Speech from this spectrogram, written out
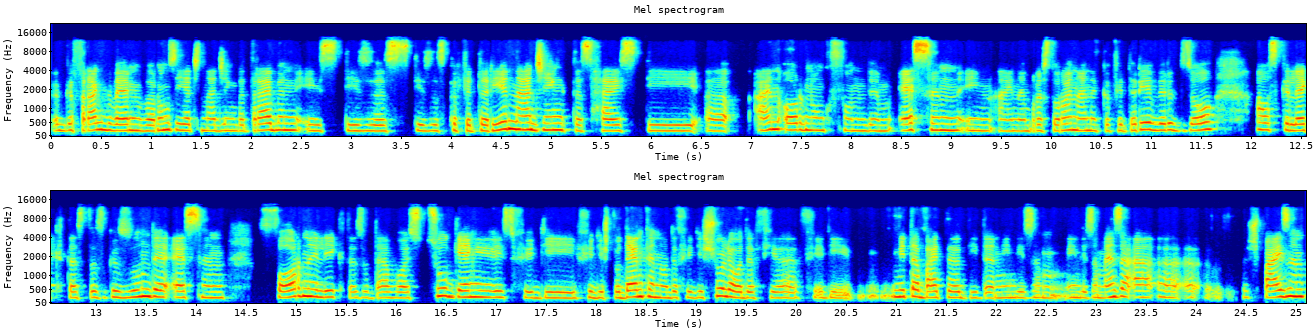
gefragt werden, warum sie jetzt Nudging betreiben, ist dieses, dieses Cafeteria-Nudging. Das heißt, die äh, Einordnung von dem Essen in einem Restaurant, in einer Cafeteria wird so ausgelegt, dass das gesunde Essen vorne liegt, also da, wo es zugänglich ist für die, für die Studenten oder für die Schule oder für, für die Mitarbeiter, die dann in diesem, in dieser Mensa äh, äh, speisen.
